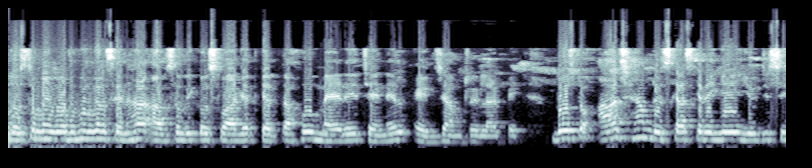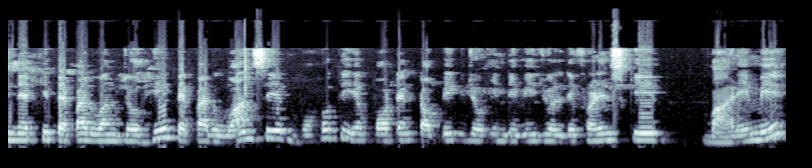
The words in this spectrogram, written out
दोस्तों, मैं मधुमंगल सिन्हा, आप सभी को स्वागत करता हूँ मेरे चैनल एग्ज़ाम ट्रेलर पे। दोस्तों, आज हम डिस्कस करेंगे यूजीसी नेट की पेपर वन जो है। पेपर वन से बहुत ही इंपॉर्टेंट टॉपिक जो इंडिविजुअल डिफरेंस की बारे में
